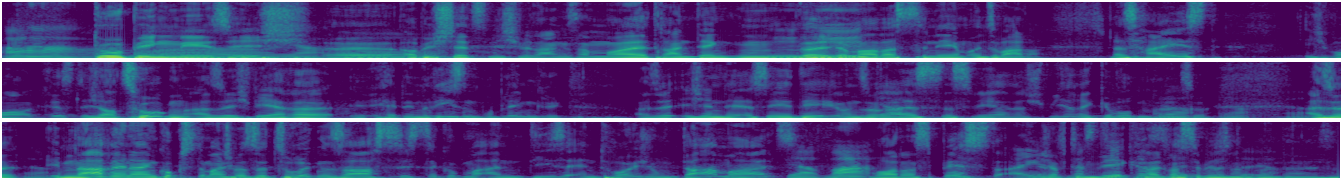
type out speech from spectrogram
Ah. dopingmäßig, Ah, ja, äh, oh. Mhm. ob ich jetzt nicht langsam mal dran denken wollte, mal was zu nehmen und so weiter. Das heißt, ich war christlich erzogen, also ich wäre, hätte ein Riesenproblem gekriegt. Also ich in der SED und so Ja. alles, das wäre schwierig geworden. Ja, Also, ja, also im Nachhinein guckst du manchmal so zurück und sagst, siehst du, guck mal an, diese Enttäuschung damals war- war, das Beste eigentlich auf dem Weg halt, was du wissen konnte, konnte. Also,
